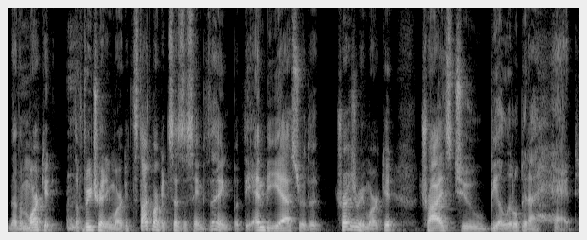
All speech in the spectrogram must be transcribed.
Now the market, the free trading market, the stock market says the same thing, but the MBS or the Treasury market tries to be a little bit ahead,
